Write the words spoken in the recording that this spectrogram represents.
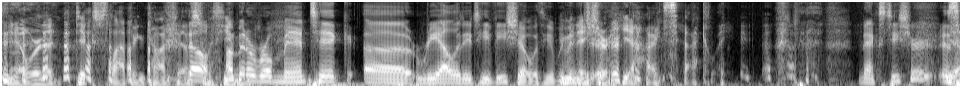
you know, we're in a dick slapping contest no, with human, I'm in a romantic uh, reality TV show with human, human nature. nature. yeah, exactly. Next T-shirt is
